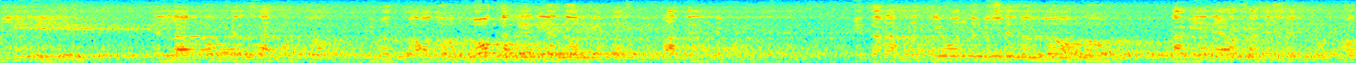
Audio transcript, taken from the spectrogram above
ಇಲ್ಲಿ ಎಲ್ಲರಿಗೂ ಕೆಲಸ ಕೊಟ್ಟು ಇವತ್ತು ಅದು ಲೋಕಲ್ ಏರಿಯಾದವ್ರಿಗೆ ಫಸ್ಟ್ ಪ್ರಾಧಾನ್ಯತೆ ಕೊಡ್ತಿದೆ ಈ ಥರ ಪ್ರತಿಯೊಂದು ವಿಷಯದಲ್ಲೂ ಅವರು ನಾವು ಏನೇ ಒಂದು ಸಜೆಷನ್ ಕೊಟ್ಟರು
